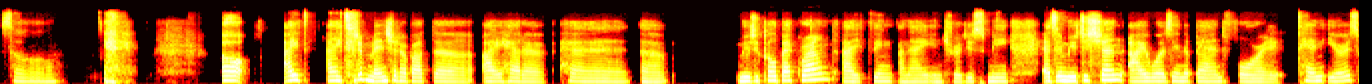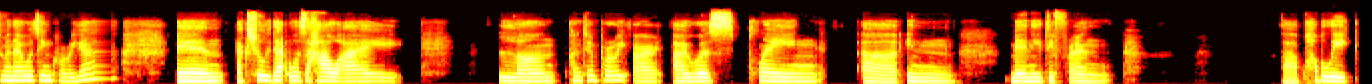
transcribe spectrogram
So, oh, I I didn't mention about the I had a had a musical background. I think and I introduced me as a musician. I was in a band for 10 years when I was in Korea. And actually, that was how I learned contemporary art. I was playing uh, in many different uh, public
